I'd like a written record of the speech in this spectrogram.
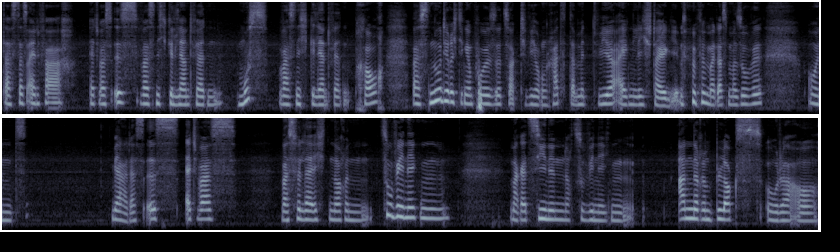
dass das einfach etwas ist, was nicht gelernt werden muss, was nicht gelernt werden braucht, was nur die richtigen Impulse zur Aktivierung hat, damit wir eigentlich steil gehen, wenn man das mal so will. Und ja, das ist etwas, was vielleicht noch in zu wenigen Magazinen, noch zu wenigen anderen Blogs oder auch,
